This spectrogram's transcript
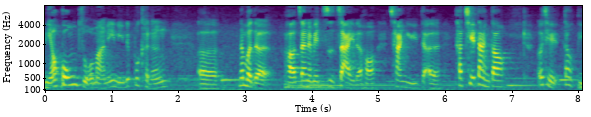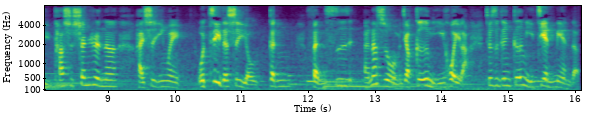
你要工作嘛，你你不可能。呃，那么的好，在那边自在的哈，参与的呃，他切蛋糕，而且到底他是生日呢，还是因为我记得是有跟粉丝呃，那时候我们叫歌迷会啦，就是跟歌迷见面的，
